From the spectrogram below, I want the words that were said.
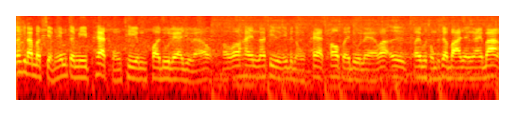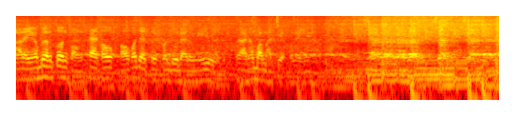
นักกีฬาบาดเจ็บนี่มันจะมีแพทย์ของทีมคอยดูแลอยู่แล้วเขาก็ให้หน้าที่ตรงนี้เป็นของแพทย์เข้าไปดูแลว่าเออไปปฐมพยาบาลยังไงบ้างอะไรเงี้ยเบื้องต้นของแพทย์เขาเขาก็จะเป็นคนดูแลตรงนี้อยู่เวลานักบอลบาดเจ็บอะไรเงี้ย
